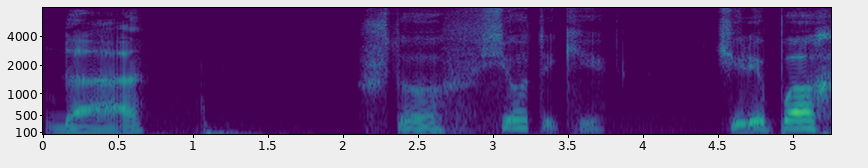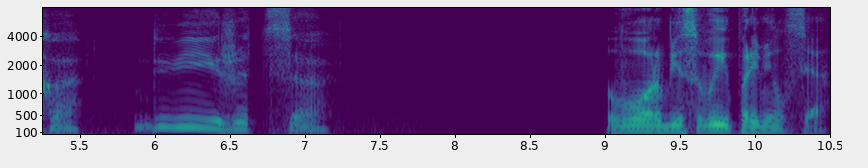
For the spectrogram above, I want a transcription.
Да. Что все-таки черепаха движется. Ворбис выпрямился.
